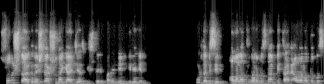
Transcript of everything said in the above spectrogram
Sonuçta arkadaşlar şuna geleceğiz. Müşteri paneline bir girelim. Burada bizim alan adılarımızdan bir tane alan adımız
